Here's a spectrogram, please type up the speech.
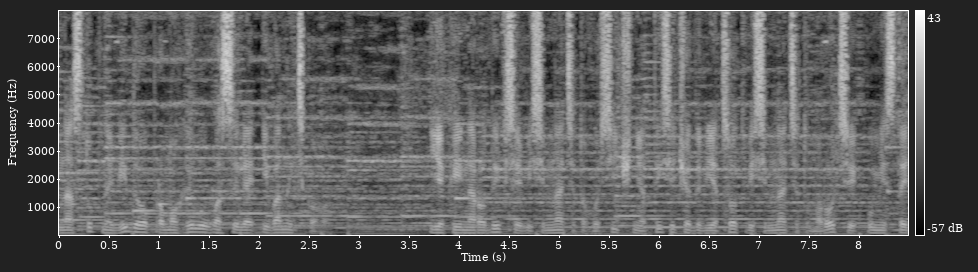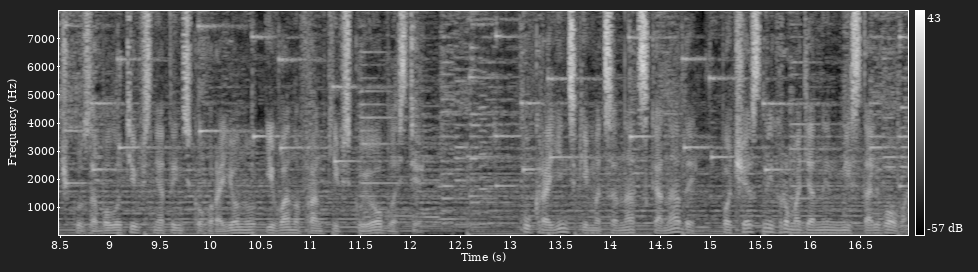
Наступне відео про могилу Василя Іваницького, який народився 18 січня 1918 році у містечку Заболотів Снятинського району Івано-Франківської області. Український меценат з Канади, почесний громадянин міста Львова,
